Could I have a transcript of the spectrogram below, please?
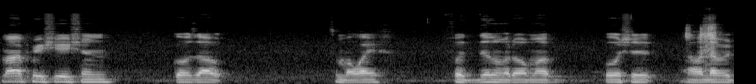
my appreciation goes out to my wife for dealing with all my bullshit. I'll never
